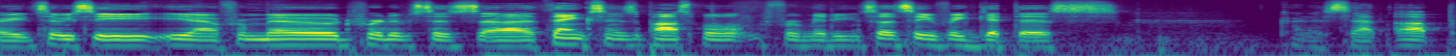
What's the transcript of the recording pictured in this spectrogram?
Right, so we see, you know, from mode, Furtive says, uh, thanks, and is it possible for MIDI? So let's see if we can get this kind of set up.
